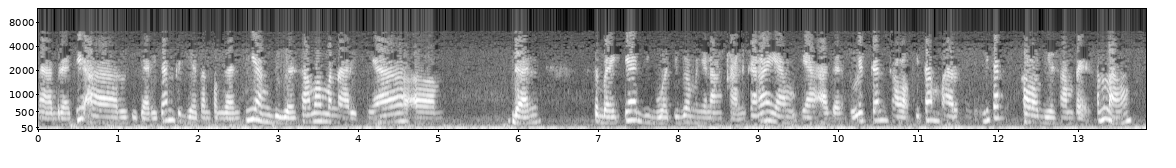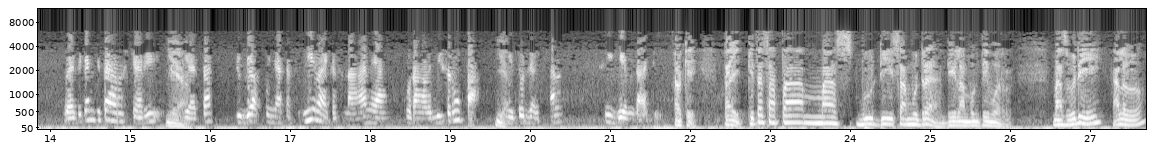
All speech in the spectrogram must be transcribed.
Nah berarti harus dicarikan kegiatan pengganti yang juga sama menariknya um, dan sebaiknya dibuat juga menyenangkan karena yang yang agak sulit kan kalau kita harus ini kan kalau dia sampai senang Berarti kan kita harus cari yeah. kegiatan juga punya kes nilai kesenangan yang kurang lebih serupa yeah. gitu dengan si game tadi. Oke, okay. baik. Kita sapa Mas Budi Samudra di Lampung Timur. Mas Budi, halo.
